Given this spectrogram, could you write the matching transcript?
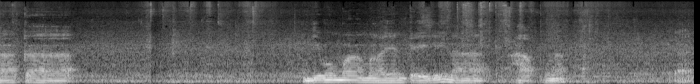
nakaka hindi mo mamalayan Kaylee na hapon na yan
